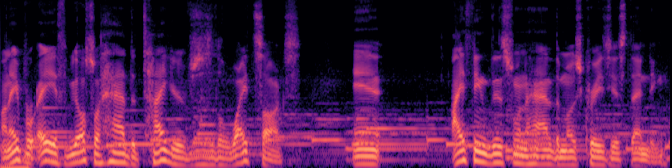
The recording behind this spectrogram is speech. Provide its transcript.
on april 8th we also had the tigers versus the white sox. And i think this one had the most craziest ending.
